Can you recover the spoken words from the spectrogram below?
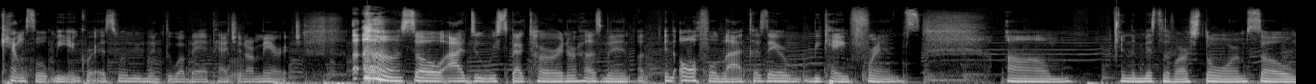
counseled me and Chris when we went through a bad patch in our marriage. so I do respect her and her husband an awful lot because they became friends um, in the midst of our storm. So.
